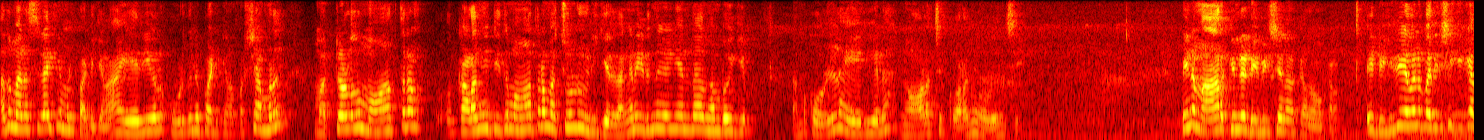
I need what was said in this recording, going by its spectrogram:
അത് മനസ്സിലാക്കി നമ്മൾ പഠിക്കണം. ആ ഏരിയകൾ കൂടുതൽ പഠിക്കണം. പക്ഷെ നമ്മൾ മറ്റുള്ളത് മാത്രം കളഞ്ഞിട്ട് ഇത് മാത്രം വെച്ചുകൊണ്ട് ഇരിക്കരുത്. അങ്ങനെ ഇരുന്ന് കഴിഞ്ഞാൽ എന്താ സംഭവിക്കും? നമുക്കുള്ള ഏരിയയിൽ നോളജ് കുറഞ്ഞു പോവുകയും ചെയ്യും. പിന്നെ മാർക്കിന്റെ ഡിവിഷനൊക്കെ നോക്കണം. ഈ ഡിഗ്രി ലെവൽ പരീക്ഷയ്ക്കൊക്കെ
